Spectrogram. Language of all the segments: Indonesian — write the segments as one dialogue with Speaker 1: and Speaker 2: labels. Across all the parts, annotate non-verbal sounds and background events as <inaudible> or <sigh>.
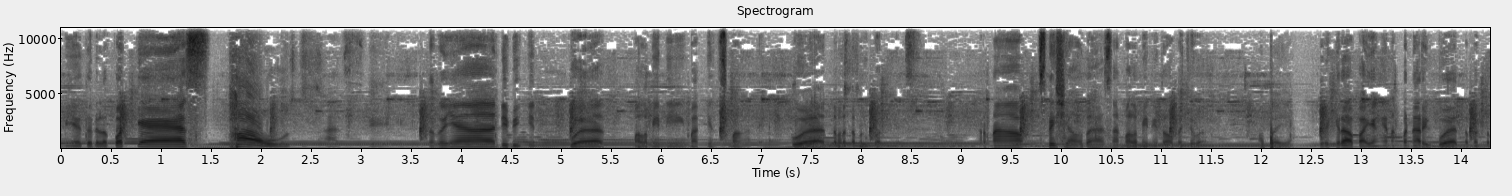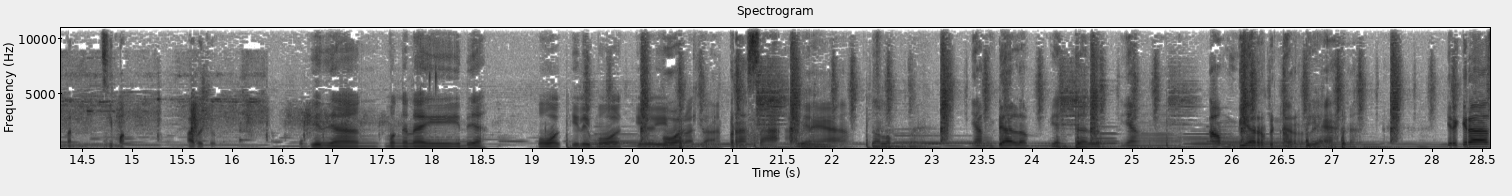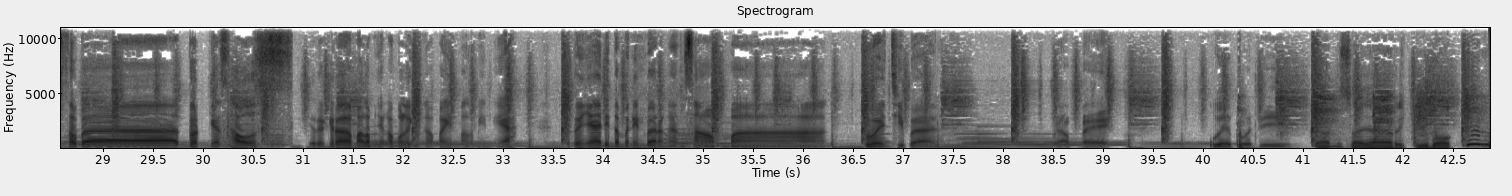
Speaker 1: kami yaitu adalah podcast
Speaker 2: House.
Speaker 1: Asik. Tentunya dibikin buat malam ini makin semangat ya buat
Speaker 2: Iya,
Speaker 1: teman-teman podcast. Karena spesial bahasan malam ini tuh apa coba?
Speaker 2: Apa ya?
Speaker 1: Kira-kira apa yang enak menarik buat teman-teman simak? Apa coba?
Speaker 2: Mungkin yang mengenai ini ya, mewakili mewakili,
Speaker 1: Mewakili
Speaker 2: perasaan
Speaker 1: perasaan
Speaker 3: Iya.
Speaker 1: ya,
Speaker 3: dalam benar
Speaker 1: yang dalam,
Speaker 2: yang dalam.
Speaker 1: yang ambiar bener
Speaker 2: Ambiar
Speaker 1: ya. Kira-kira sobat podcast house, kira-kira malamnya kamu lagi ngapain malam ini ya? Tentunya ditemenin barengan sama gue Ciban.
Speaker 2: WAP, Webody,
Speaker 3: dan saya Ricky Bokir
